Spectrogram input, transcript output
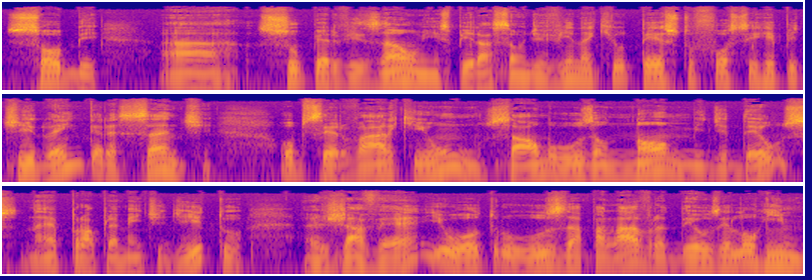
sob a supervisão e inspiração divina, que o texto fosse repetido. É interessante observar que um salmo usa o nome de Deus, né, propriamente dito, é Javé, e o outro usa a palavra Deus, Elohim.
